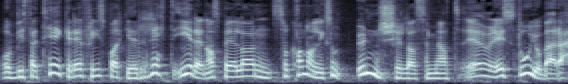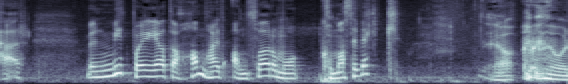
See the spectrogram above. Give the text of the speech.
Og Hvis de tar det frisparket rett i denne spilleren, så kan han liksom unnskylde seg med at 'jeg sto jo bare her'. Men mitt poeng er at han har et ansvar om å komme seg vekk. Ja, og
